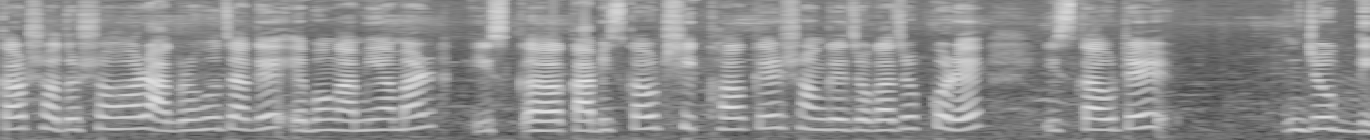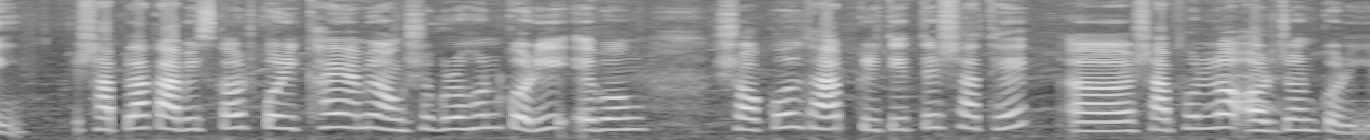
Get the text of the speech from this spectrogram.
স্কাউট সদস্য হওয়ার আগ্রহ জাগে এবং আমি আমার কাব স্কাউট শিক্ষকের সঙ্গে যোগাযোগ করে স্কাউটে যোগ দিই। শাপলা কাব স্কাউট পরীক্ষায় আমি অংশগ্রহণ করি এবং সকল ধাপ কৃতিত্বের সাথে সাফল্য অর্জন করি।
